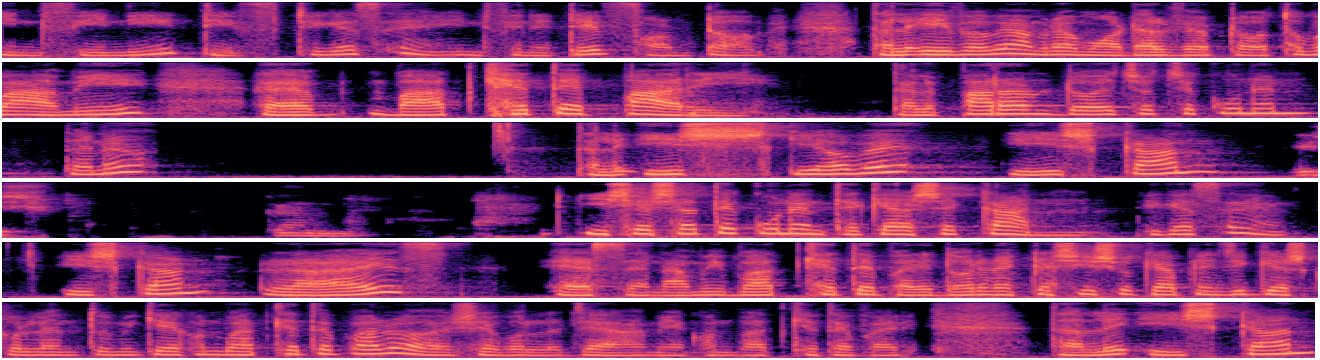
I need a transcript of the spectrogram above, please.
ইনফিনিটিভ ঠিক আছে? ইনফিনিটিভ ফর্মটা হবে। তাহলে এইভাবে আমরা মডেল ভার্বটা অথবা আমি ভাত খেতে পারি। তাহলে পারার ডয়েচ হচ্ছে কুনেন তাই না? তাহলে ইস কি হবে? ইস কান. ইসের সাথে কুনেন থেকে আসে কান ঠিক আছে? ইস কান রাইস এসেন। আমি ভাত খেতে পারি। ধরেন একটা শিশুকে আপনি জিজ্ঞেস করলেন তুমি কি এখন ভাত খেতে পারো? সে বলল যে আমি এখন ভাত খেতে পারি। তাহলে ইসকান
